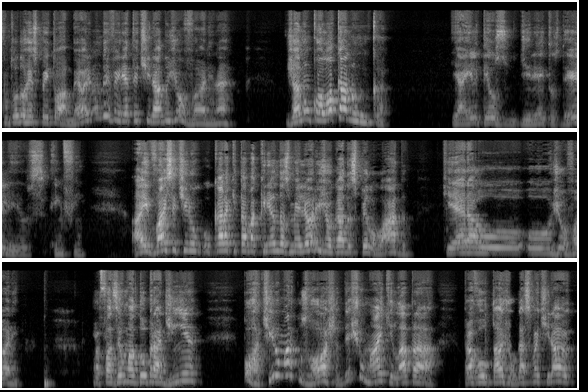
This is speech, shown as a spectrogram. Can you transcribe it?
com todo respeito ao Abel, ele não deveria ter tirado o Giovani, né? Já não coloca nunca. E aí ele tem os direitos dele, os, enfim. Aí vai, você tira o, o cara que estava criando as melhores jogadas pelo lado, que era o, o Giovani, para fazer uma dobradinha. Porra, tira o Marcos Rocha, deixa o Mike lá para voltar a jogar. Você vai tirar,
